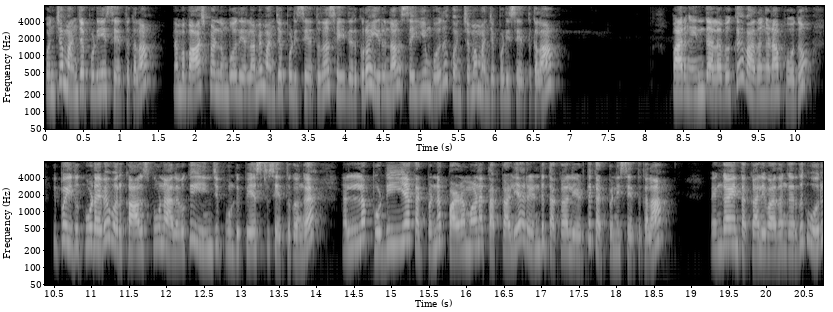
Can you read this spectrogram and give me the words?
கொஞ்சம் மஞ்சள் பொடியும் சேர்த்துக்கலாம். நம்ம வாஷ் பண்ணும்போது எல்லாமே மஞ்சள் பொடி சேர்த்து தான் செய்திருக்கிறோம். இருந்தாலும் செய்யும்போது கொஞ்சமாக மஞ்சள் பொடி சேர்த்துக்கலாம். பாருங்கள் இந்த அளவுக்கு வதங்கினா போதும். இப்போ இது கூடவே ஒரு கால் ஸ்பூன் அளவுக்கு இஞ்சி பூண்டு பேஸ்ட்டு சேர்த்துக்கோங்க. நல்லா பொடியாக கட் பண்ண பழமான தக்காளியாக ரெண்டு தக்காளி எடுத்து கட் பண்ணி சேர்த்துக்கலாம். வெங்காயம் தக்காளி வதங்கிறதுக்கு ஒரு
